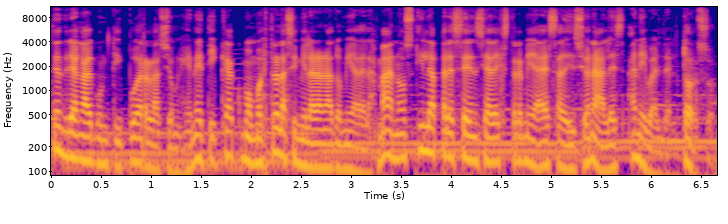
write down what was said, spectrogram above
tendrían algún tipo de relación genética como muestra la similar anatomía de las manos y la presencia de extremidades adicionales a nivel del torso.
